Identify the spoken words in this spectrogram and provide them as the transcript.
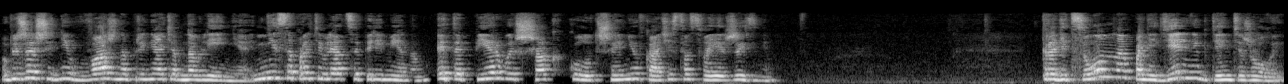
В ближайшие дни важно принять обновление, не сопротивляться переменам. Это первый шаг к улучшению качества своей жизни. Традиционно понедельник – день тяжелый.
